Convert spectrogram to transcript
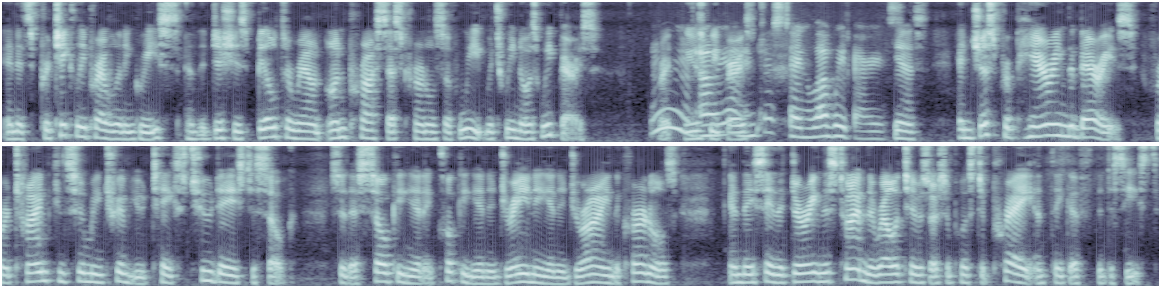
And it's particularly prevalent in Greece, and the dish is built around unprocessed kernels of wheat, which we know as wheat berries. Right? Mm, use oh, wheat yeah, berries. Interesting. Love wheat berries. Yes. And just preparing the berries for a time consuming tribute takes two days to soak. So they're soaking it and cooking it and draining it and drying the kernels. And they say that during this time, the relatives are supposed to pray and think of the deceased.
